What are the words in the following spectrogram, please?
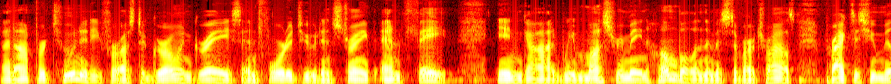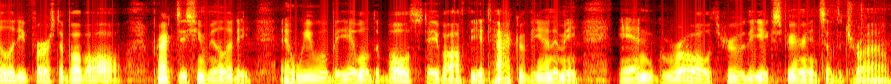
an opportunity for us to grow in grace and fortitude and strength and faith in God. We must remain humble in the midst of our trials. Practice humility first, above all. Practice humility, and we will be able to both stave off the attack of the enemy and grow through the experience of the trial.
